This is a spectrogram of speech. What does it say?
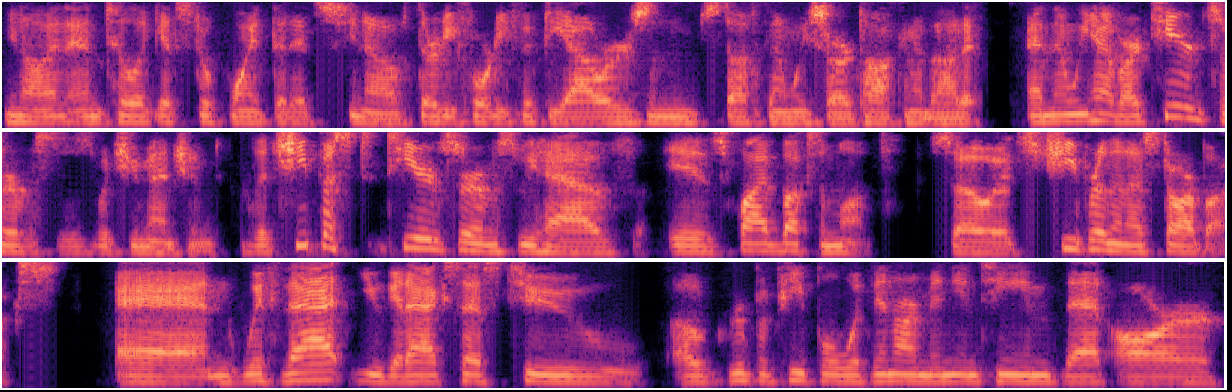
you know, and, until it gets to a point that it's, you know, 30, 40, 50 hours and stuff, then we start talking about it. And then we have our tiered services, which you mentioned. The cheapest tiered service we have is five bucks a month. So it's cheaper than a Starbucks. And with that, you get access to a group of people within our Minion team that are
